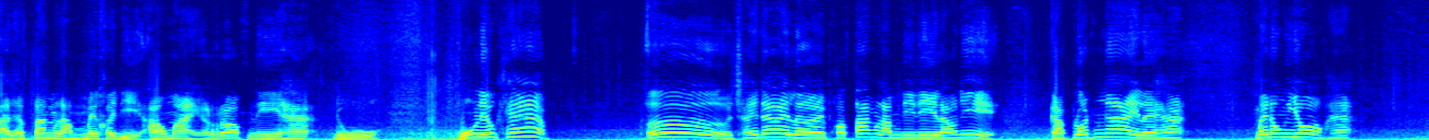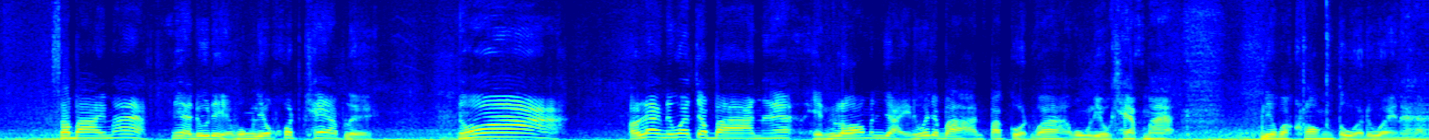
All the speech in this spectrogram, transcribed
อาจจะตั้งลำไม่ค่อยดี เอาใหม่รอบนี้ฮะ ดู วงเลี้ยวแคบ เออ ใช้ได้เลย พอตั้งลำดีๆ แล้วนี่กลับรถง่ายเลยฮะ ไม่ต้องโยกฮะ สบายมาก เนี่ยดูเดี๋ยววงเลี้ยวโคตรแคบเลยว้าตอนแรกนึกว่าจะบานฮะ เห็นล้อมันใหญ่นึกว่าจะบาน ปรากฏว่าวงเลี้ยวแคบมาก เรียกว่าคล่องตัวด้วยนะฮะ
